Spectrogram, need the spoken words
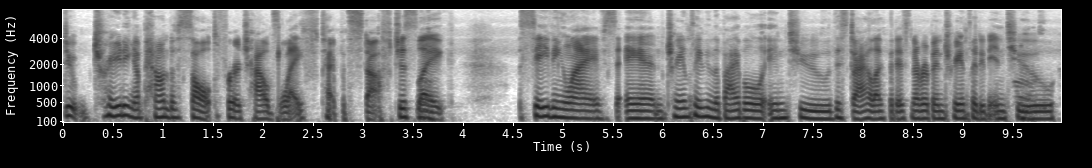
do, trading a pound of salt for a child's life type of stuff. Just mm. Saving lives and translating the Bible into this dialect that has never been translated into. Oh.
